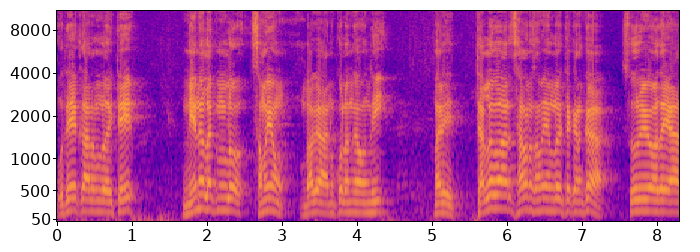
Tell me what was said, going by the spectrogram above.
ఉదయకాలంలో అయితే మీనలగ్నంలో సమయం బాగా అనుకూలంగా ఉంది. మరి తెల్లవారుజామున సమయంలో అయితే కనుక సూర్యోదయ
